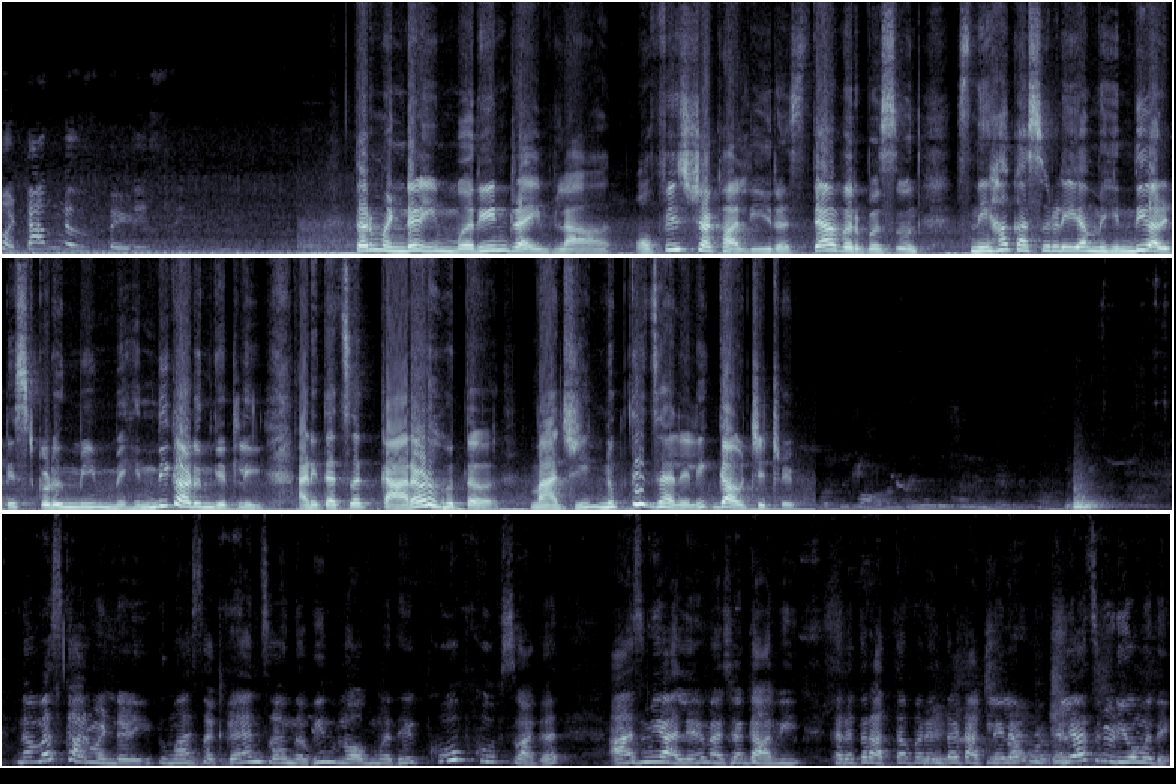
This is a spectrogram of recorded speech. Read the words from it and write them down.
पटांग नसते. तर मंडळी मरीन ड्राईव्हला ऑफिसच्या खाली रस्त्यावर बसून स्नेहा कासुर्डे या मेहंदी आर्टिस्टकडून मी मेहंदी काढून घेतली. आणि त्याचं कारण होतं माझी नुकतीच झालेली गावची ट्रिप नमस्कार मंडळी. तुम्हा सगळ्यांचं नवीन ब्लॉगमध्ये खूप खूप स्वागत. आज मी आले माझ्या गावी. खरं तर आतापर्यंत टाकलेल्या कुठल्याच व्हिडिओमध्ये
